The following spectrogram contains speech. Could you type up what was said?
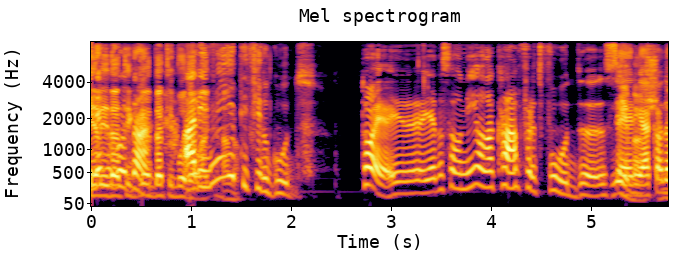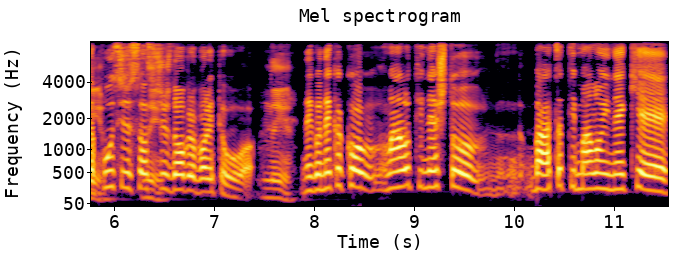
ili da ti, da ti bude Ali nije ti feel good. To je, jednostavno nije ona comfort food eh, serija, baš, kao da nije, pustiš da se osjećaš nije. dobro, boli te uvo. Nije. Nego nekako malo ti nešto, bacati malo i neke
